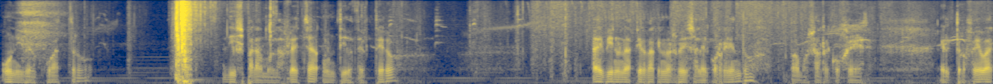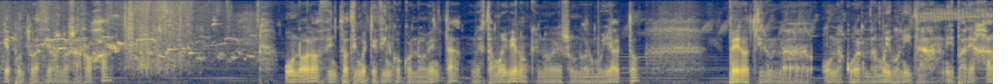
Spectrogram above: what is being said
Un nivel 4. Disparamos la flecha, un tiro certero. Ahí viene una cierva que nos ve y sale corriendo. Vamos a recoger el trofeo, a qué puntuación nos arroja un oro 155,90 está muy bien aunque no es un oro muy alto pero tiene una, una cuerna muy bonita mi pareja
